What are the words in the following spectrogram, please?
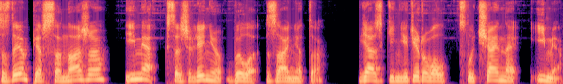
Создаем персонажа. Имя, к сожалению, было занято. Я сгенерировал случайное имя.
